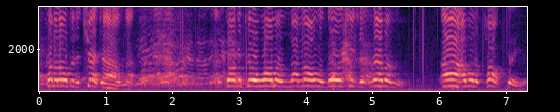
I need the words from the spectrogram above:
I'm coming on to the church house now. I was talking to a woman not long ago, and she said, Reverend, uh, I want to talk to you.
